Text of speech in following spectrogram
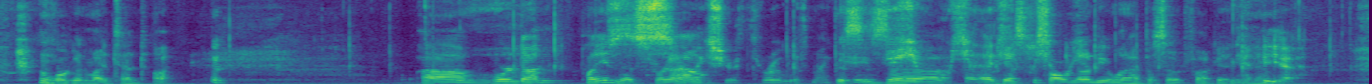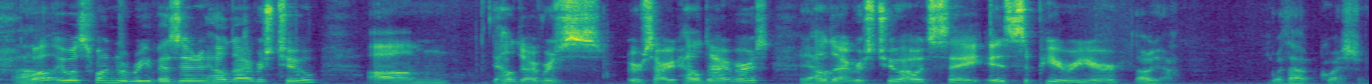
Welcome to my TED talk. um, we're done playing this for now. Slice your throat with my This is, uh, I guess it's all gonna be one episode. Fuck it. you know? yeah. well, it was fun to revisit Helldivers 2. Um, Helldivers, or sorry, Helldivers. Yeah. Helldivers 2, I would say, is superior, Oh yeah, without question.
